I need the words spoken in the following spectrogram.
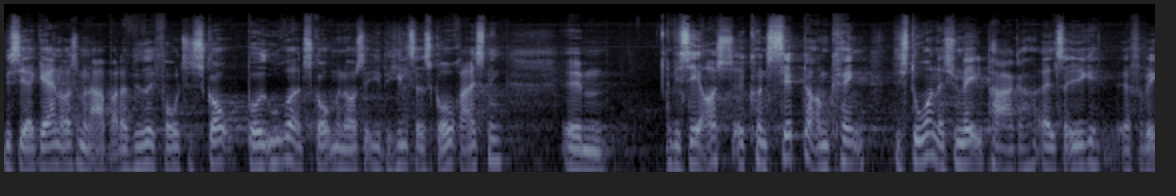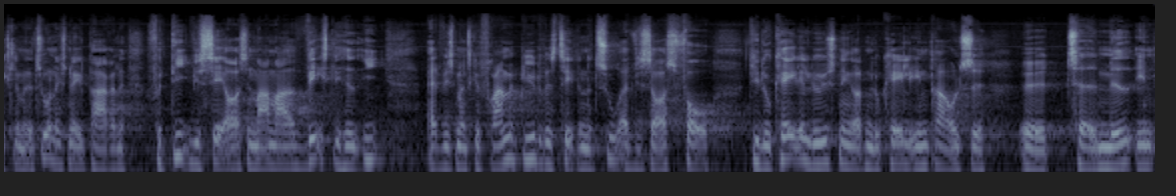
Vi ser gerne også, at man arbejder videre i forhold til skov, både urørt skov, men også i det hele taget skovrejsning. Øhm, vi ser også øh, koncepter omkring de store nationalparker, altså ikke at forveksle med naturnationalparkerne, fordi vi ser også en meget, meget væsentlighed i, at hvis man skal fremme biodiversitet og natur, at vi så også får de lokale løsninger og den lokale inddragelse øh, taget med ind,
